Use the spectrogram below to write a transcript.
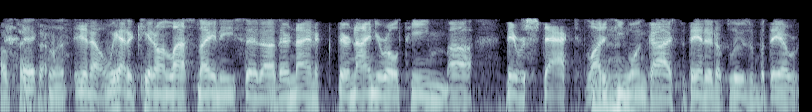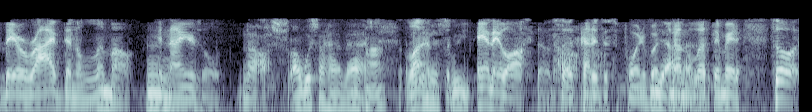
I'll take Excellent. That. You know, we had a kid on last night, and he said uh, their nine their nine year old team uh, they were stacked, a lot mm-hmm. of D1 guys, but they ended up losing. But they they arrived in a limo mm. at nine years old. No, I wish I had that. Uh-huh. A lot of sweet. And they lost though, so no, it's kind of disappointing. But yeah, nonetheless, they made it. So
